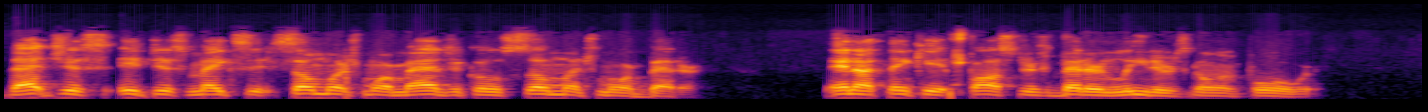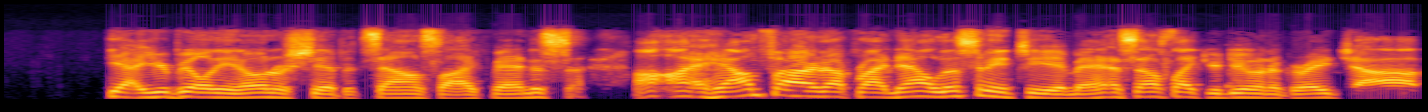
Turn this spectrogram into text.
That just it just makes it so much more magical, so much more better. And I think it fosters better leaders going forward yeah, you're building ownership. It sounds like, man. This, I, am fired up right now listening to you, man. It sounds like you're doing a great job.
